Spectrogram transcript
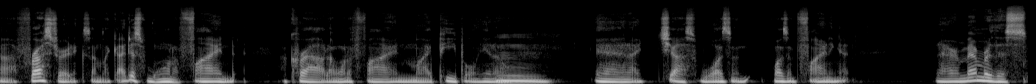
uh, frustrating. Because I'm like, I just want to find a crowd. I want to find my people, you know Mm. and I just wasn't wasn't finding it. And I remember this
